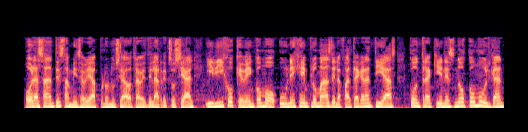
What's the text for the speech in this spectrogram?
Horas antes también se había pronunciado a través de la red social y dijo que ven como un ejemplo más de la falta de garantías contra quienes no comulgan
